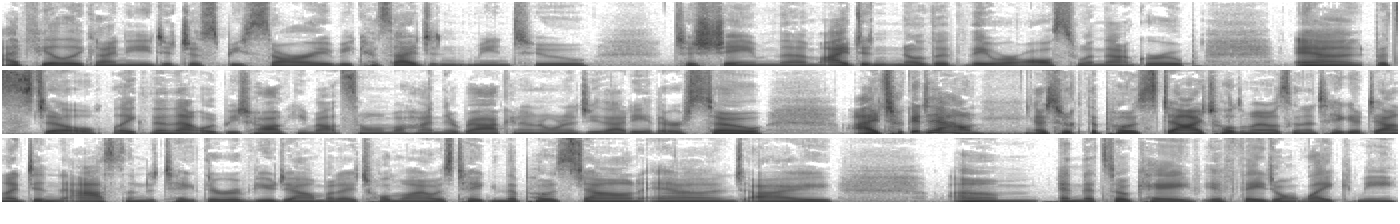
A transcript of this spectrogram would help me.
I feel like I need to just be sorry because I didn't mean to to shame them. I didn't know that they were also in that group. And but still, like then that would be talking about someone behind their back and I don't want to do that either. So I took it down. I took the post down. I told them I was going to take it down. I didn't ask them to take their review down, but I told them I was taking the post down and I um, and that's okay if they don't like me.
